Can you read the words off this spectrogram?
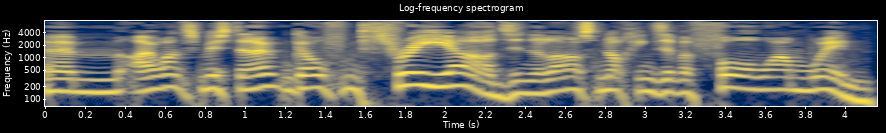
Um, I once missed an open goal from three yards in the last knockings of a 4-1 win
